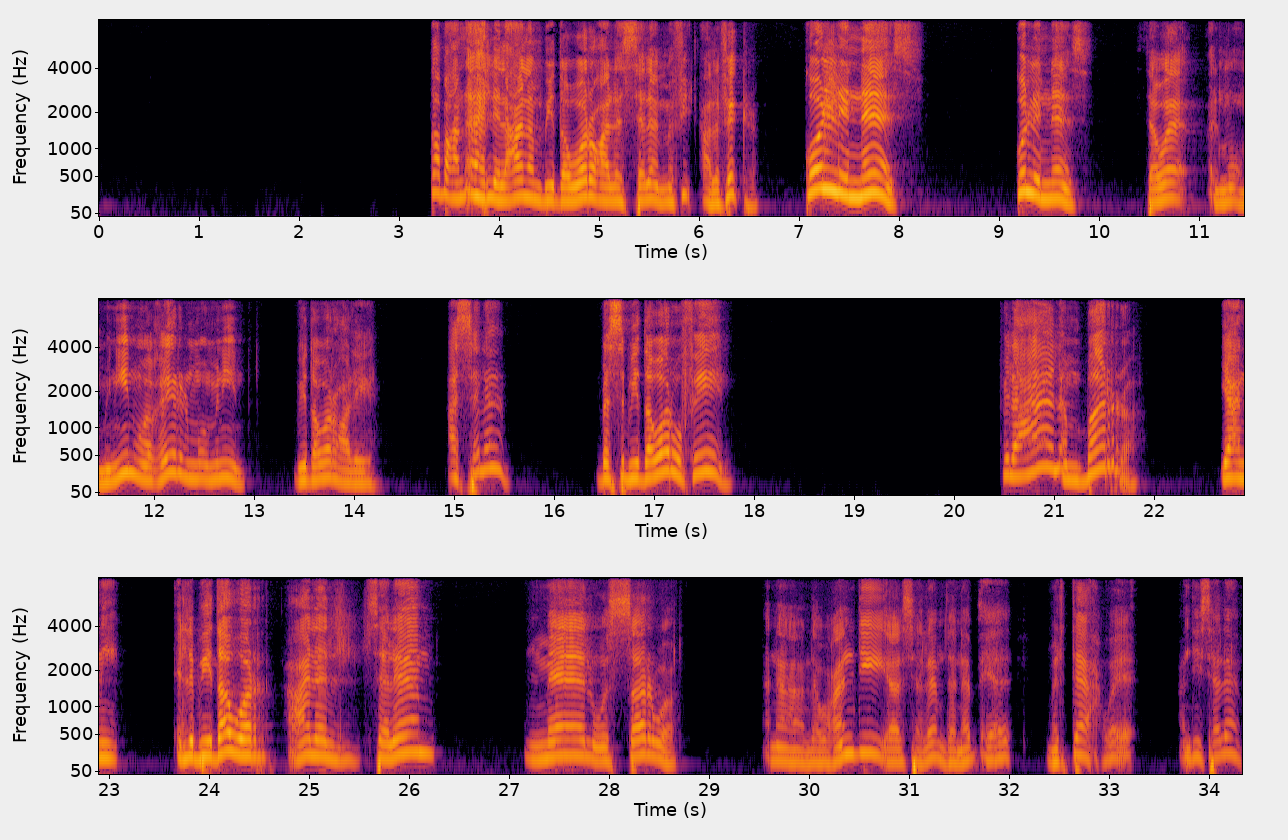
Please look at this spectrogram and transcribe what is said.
طبعا أهل العالم بيدوروا على السلام ما في على فكرة كل الناس كل الناس سواء المؤمنين وغير المؤمنين بيدوروا عليه على السلام. بس بيدوروا فين؟ في العالم بره يعني اللي بيدور على السلام المال والثروة. أنا لو عندي يا سلام ده أنا أبقى مرتاح وعندي سلام.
